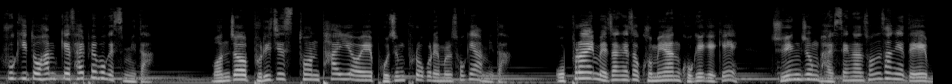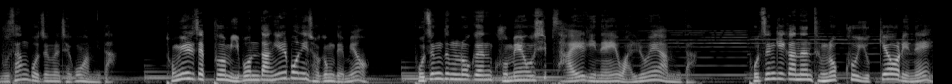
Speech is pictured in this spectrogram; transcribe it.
후기도 함께 살펴보겠습니다. 먼저 브리지스톤 타이어의 보증 프로그램을 소개합니다. 오프라인 매장에서 구매한 고객에게 주행 중 발생한 손상에 대해 무상 보증을 제공합니다. 동일 제품 2본당 1본이 적용되며 보증 등록은 구매 후 14일 이내에 완료해야 합니다. 보증 기간은 등록 후 6개월 이내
